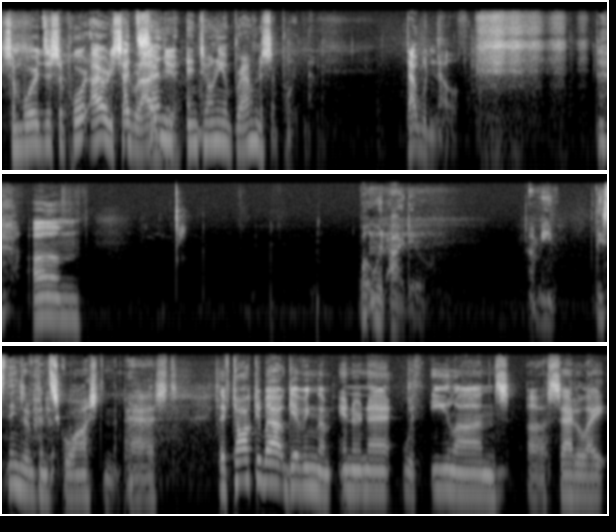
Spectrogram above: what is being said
Some words of support? I already said I'd what I would do. Antonio Brown to support them. That wouldn't help. Um, what would I do? I mean, these things have been squashed in the past. They've talked about giving them internet with Elon's uh, satellite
